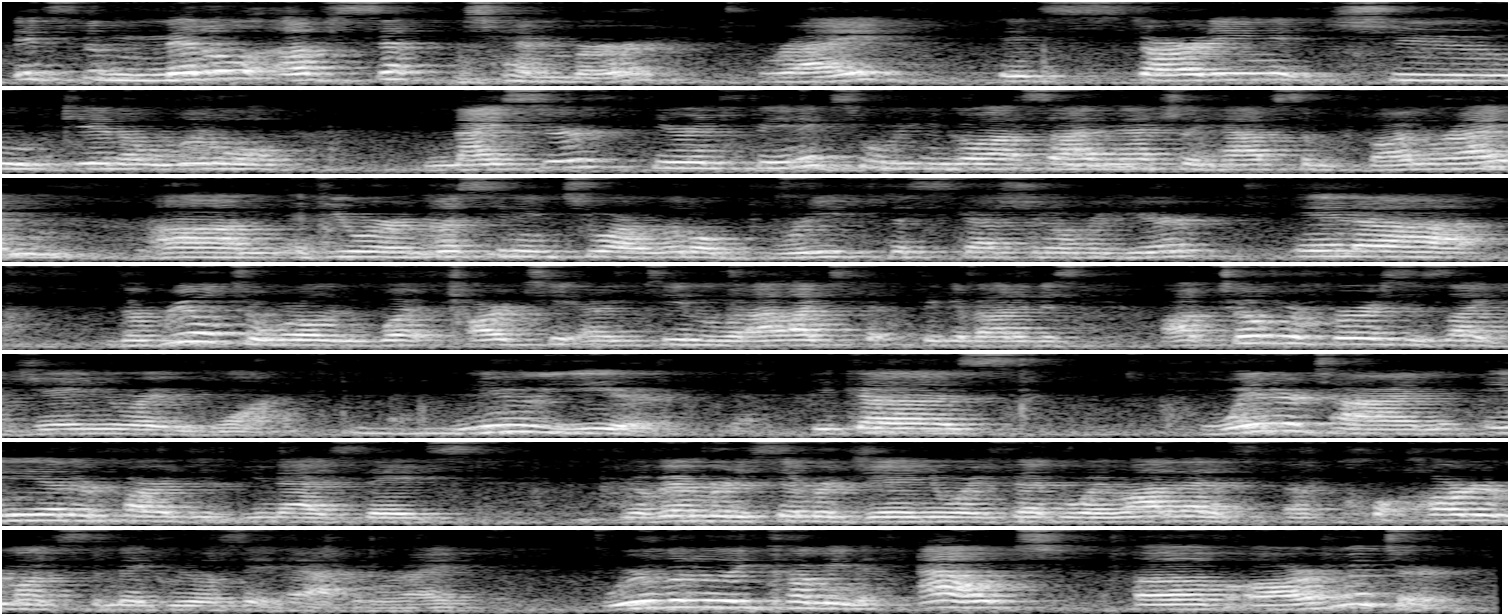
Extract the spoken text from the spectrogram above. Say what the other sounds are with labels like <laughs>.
It's the middle of September, right? It's starting to get a little nicer here in Phoenix where we can go outside and actually have some fun, right? Um, if you were listening to our little brief discussion over here, in uh, the realtor world, and what our te- uh, team and what I like to think about it is October 1st is like January one mm-hmm. New Year. Because wintertime, any other part of the United States, November, December, January, February, a lot of that is uh, harder months to make real estate happen, right? We're literally coming out of our winter.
